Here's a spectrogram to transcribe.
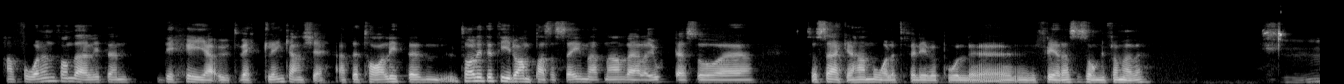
han får en sån där liten de Gea-utveckling kanske. Att det tar lite, tar lite tid att anpassa sig men att när han väl har gjort det så, eh, så säkrar han målet för Liverpool eh, flera säsonger framöver. Mm.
